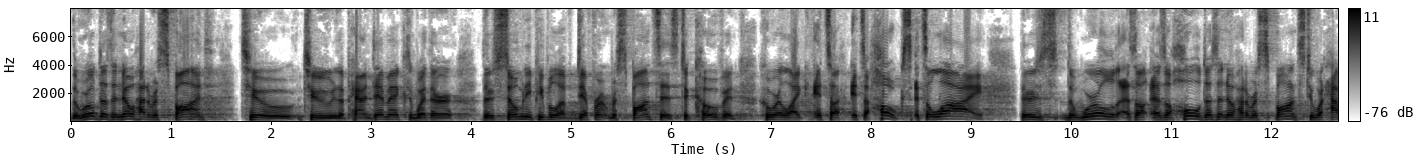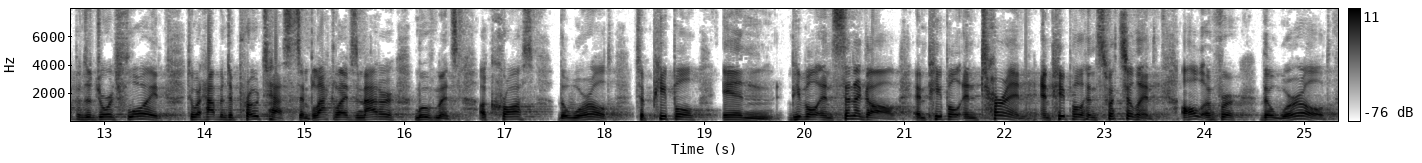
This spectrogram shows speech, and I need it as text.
The world doesn't know how to respond to, to the pandemic, whether there's so many people have different responses to COVID who are like, it's a, it's a hoax, it's a lie. There's, the world as a, as a whole doesn't know how to respond to what happened to George Floyd, to what happened to protests and Black Lives Matter movements across the world, to people in, people in Senegal and people in Turin and people in Switzerland, all over the world,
